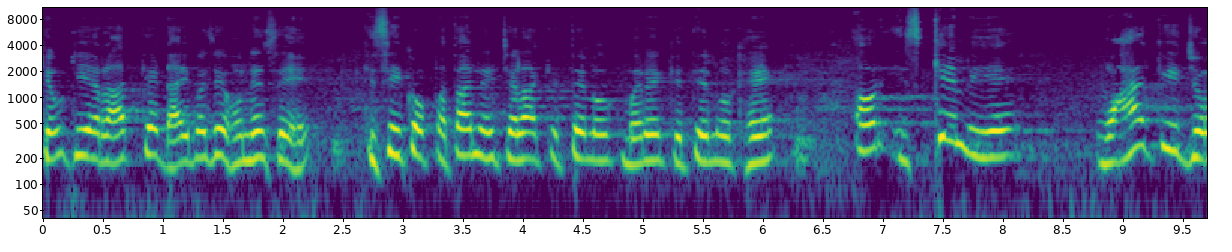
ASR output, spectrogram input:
क्योंकि ये रात के ढाई बजे होने से किसी को पता नहीं चला कितने लोग मरे, कितने लोग हैं। और इसके लिए वहाँ की जो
